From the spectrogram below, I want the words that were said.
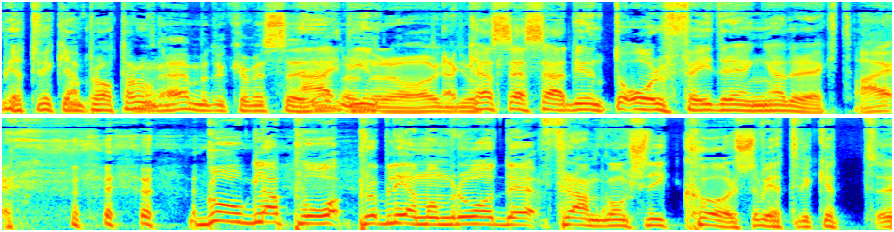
Vet du vilka jag pratar om? Nej, men du kan väl säga Nej, nu det är, när du har inte- jag gjort... kan säga så här, det är inte Orfej Dränga direkt. Nej. Googla på problemområde framgångsrik kör så vet du vilket, eh,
